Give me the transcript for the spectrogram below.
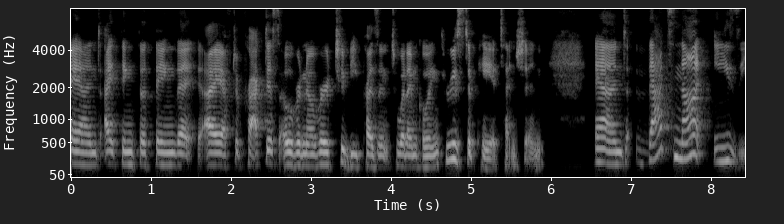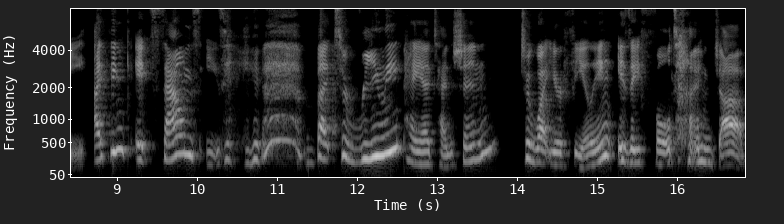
and I think the thing that I have to practice over and over to be present to what I'm going through is to pay attention. And that's not easy. I think it sounds easy, but to really pay attention to what you're feeling is a full time job.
